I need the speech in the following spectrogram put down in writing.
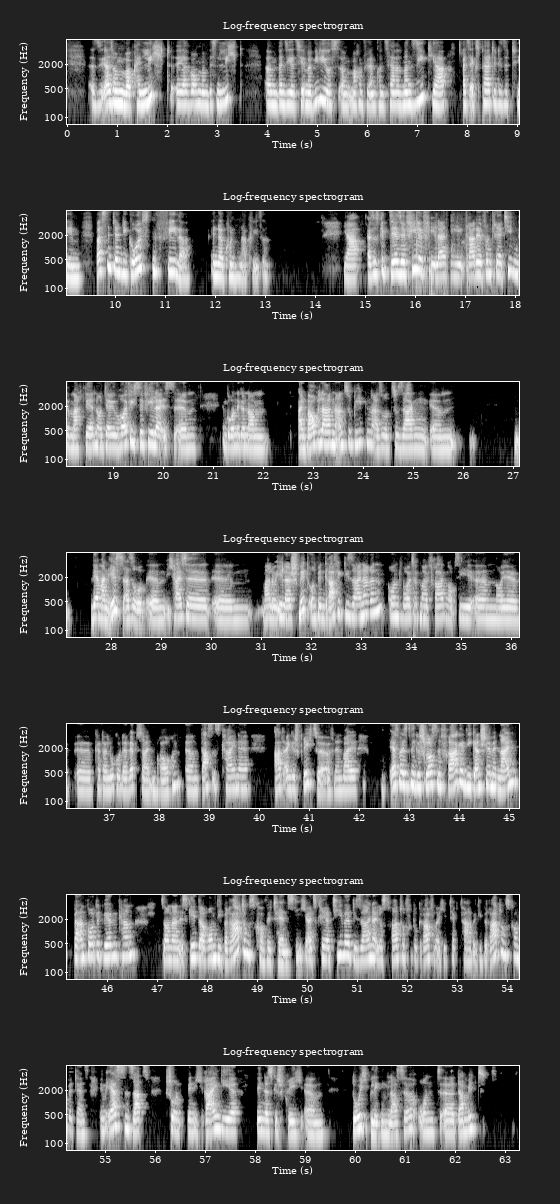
also, also haben wir überhaupt kein Licht. Ja, warum ein bisschen Licht, ähm, wenn sie jetzt hier immer Videos ähm, machen für ihren Konzern? Also man sieht ja als Experte diese Themen. Was sind denn die größten Fehler, in der Kundenakquise? Ja, also es gibt sehr, sehr viele Fehler, die gerade von Kreativen gemacht werden. Und der häufigste Fehler ist ähm, im Grunde genommen, einen Bauchladen anzubieten, also zu sagen, ähm, wer man ist. Also ähm, ich heiße ähm, Manuela Schmidt und bin Grafikdesignerin und wollte mal fragen, ob Sie ähm, neue äh, Kataloge oder Webseiten brauchen. Ähm, das ist keine Art, ein Gespräch zu eröffnen, weil erstmal ist es eine geschlossene Frage, die ganz schnell mit Nein beantwortet werden kann, sondern es geht darum, die Beratungskompetenz, die ich als kreativer Designer, Illustrator, Fotograf oder Architekt habe, die Beratungskompetenz im ersten Satz schon, wenn ich reingehe, in das Gespräch ähm, durchblicken lasse und äh, damit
